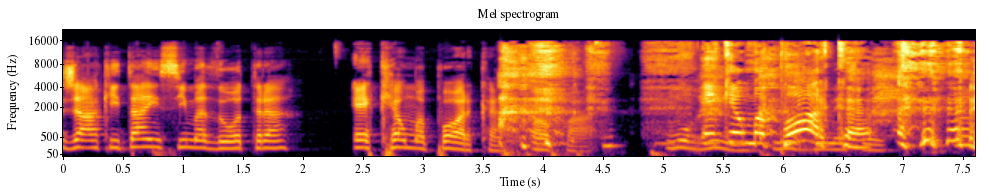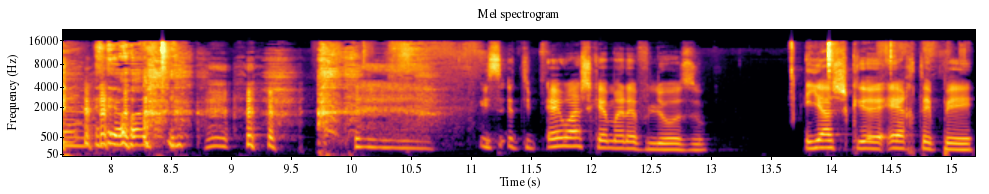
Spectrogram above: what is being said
Já aqui está em cima de outra, é que é uma porca. Opa, morri, É que é uma porca. É ótimo. Isso, é tipo, eu acho que é maravilhoso. E acho que a RTP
